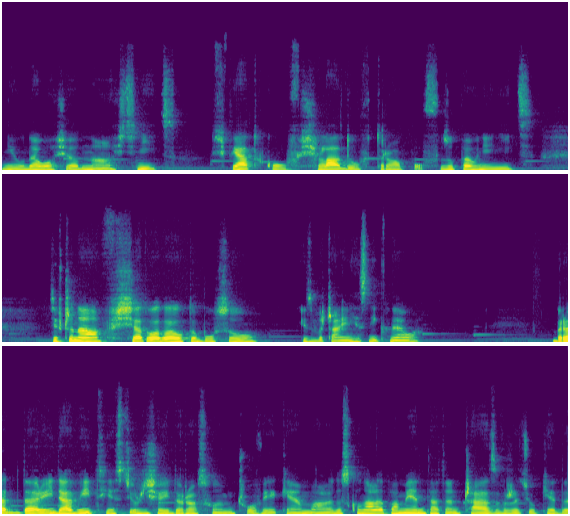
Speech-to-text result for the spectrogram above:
nie udało się odnaleźć nic. Świadków, śladów, tropów, zupełnie nic. Dziewczyna wsiadła do autobusu i zwyczajnie zniknęła. Brat Darii, Dawid, jest już dzisiaj dorosłym człowiekiem, ale doskonale pamięta ten czas w życiu, kiedy,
